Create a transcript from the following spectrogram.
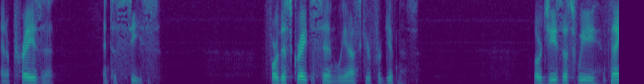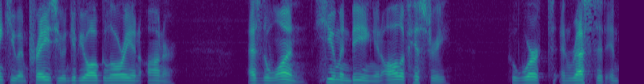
and appraise it and to cease. For this great sin, we ask your forgiveness. Lord Jesus, we thank you and praise you and give you all glory and honor as the one human being in all of history who worked and rested in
